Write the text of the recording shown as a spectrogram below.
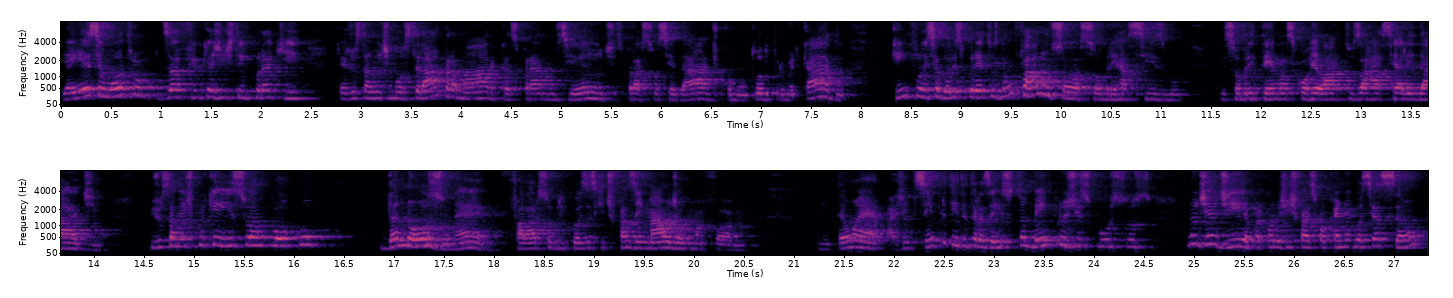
E aí esse é um outro desafio que a gente tem por aqui, que é justamente mostrar para marcas, para anunciantes, para a sociedade como um todo, para o mercado, que influenciadores pretos não falam só sobre racismo e sobre temas correlatos à racialidade, justamente porque isso é um pouco danoso, né? Falar sobre coisas que te fazem mal de alguma forma. Então, é, a gente sempre tenta trazer isso também para os discursos no dia a dia, para quando a gente faz qualquer negociação,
